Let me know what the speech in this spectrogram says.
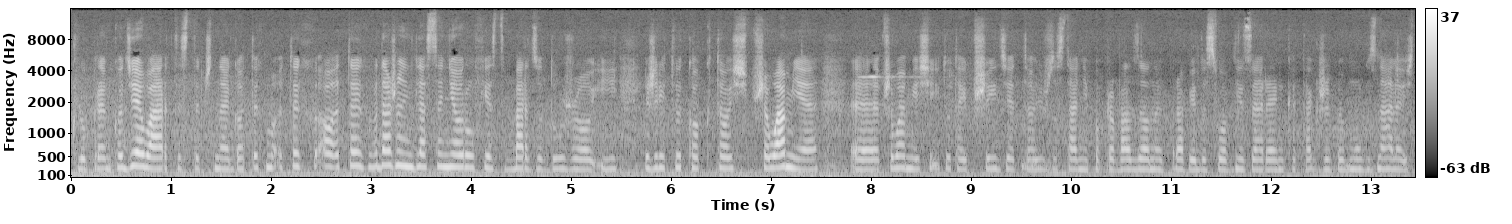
klub rękodzieła artystycznego. Tych, tych, o, tych wydarzeń dla seniorów jest bardzo dużo i jeżeli tylko ktoś przełamie, przełamie się i tutaj przyjdzie, to już zostanie poprowadzony prawie dosłownie za rękę, tak żeby mógł znaleźć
